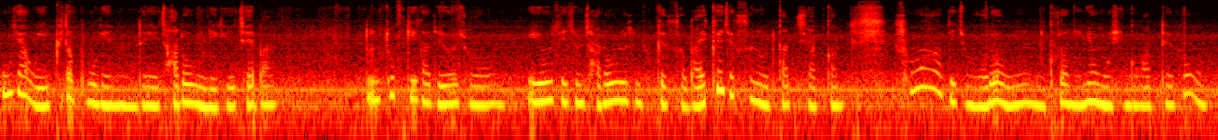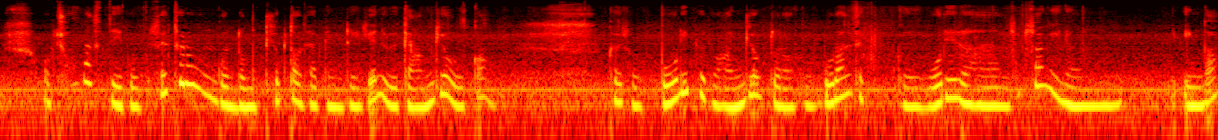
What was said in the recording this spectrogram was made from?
포기하고 입히다 포기했는데 잘 어울리길 제발. 눈토끼가 되어줘. 이 옷이 좀 잘 어울렸으면 좋겠어. 마이클 잭슨 옷 같이 약간 소화하기 좀 어려운 그런 인형 옷인 것 같아서 어, 처음 봤을 때 이거 세트로 온 건 너무 귀엽다고 생각했는데 얘는 왜 이렇게 안 귀여울까? 그래서 뭘 입혀도 안 귀엽더라고. 노란색 그 머리를 한 속성 인형 인가?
